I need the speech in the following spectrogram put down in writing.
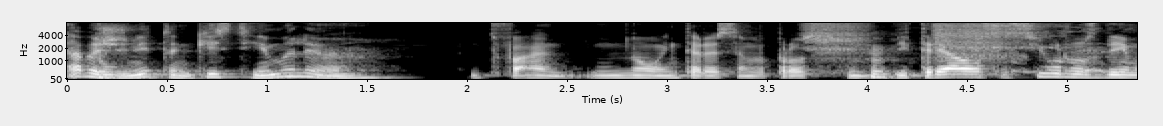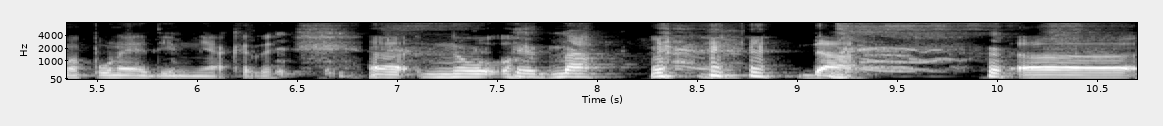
Абе, жени танкисти има ли, бе? Това е много интересен въпрос. Би трябвало със сигурност да има поне един някъде. А, но... Една. да. А,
